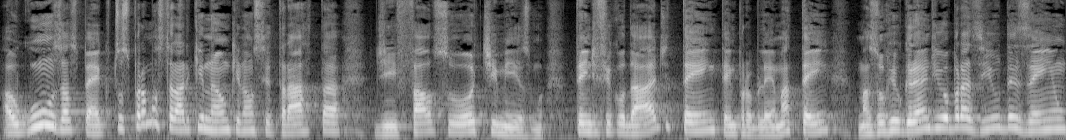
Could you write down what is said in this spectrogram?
alguns aspectos para mostrar que não, que não se trata de falso otimismo. Tem dificuldade? Tem, tem problema? Tem, mas o Rio Grande e o Brasil desenham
